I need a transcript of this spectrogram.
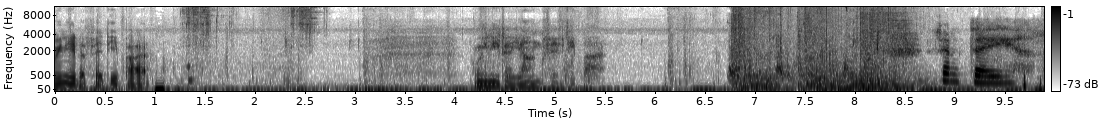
We need a 50 pot. We need a young 50 pot. Tempte. Come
